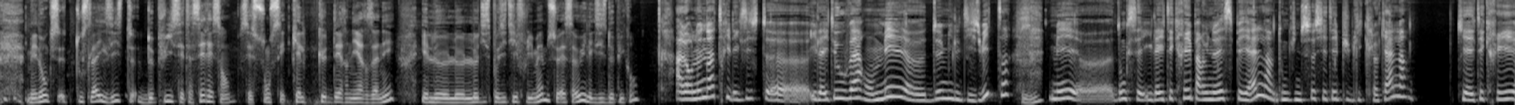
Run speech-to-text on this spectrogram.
Mais donc tout cela existe depuis, c'est assez récent. Ce sont ces quelques dernières années. Et le, le, le dispositif lui-même, ce SAE, il existe depuis quand? Alors le nôtre, il existe, euh, il a été ouvert en mai 2018, euh, mhm. mais euh, donc il a été créé par une SPL, donc une société publique locale, qui a été créée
